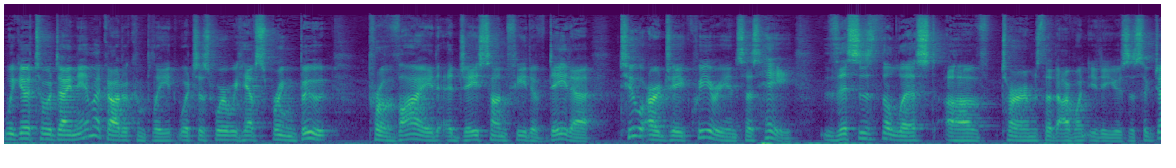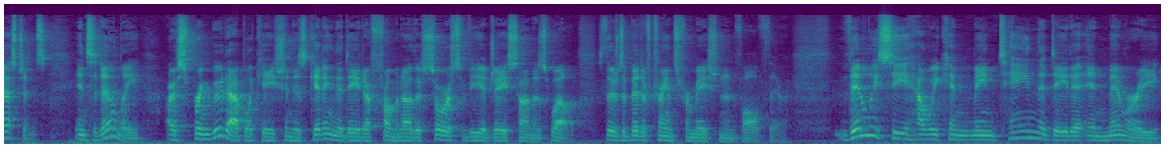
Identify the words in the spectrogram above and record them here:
we go to a dynamic autocomplete, which is where we have Spring Boot provide a JSON feed of data to our jQuery and says, hey, this is the list of terms that I want you to use as suggestions. Incidentally, our Spring Boot application is getting the data from another source via JSON as well. So there's a bit of transformation involved there. Then we see how we can maintain the data in memory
